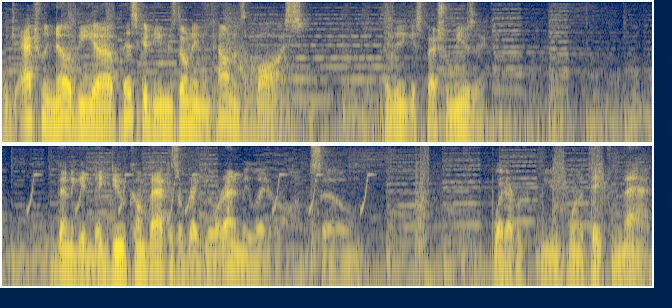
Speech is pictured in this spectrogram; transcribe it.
which actually, no, the uh, Pisco Demons don't even count as a boss. They didn't get special music. But then again, they do come back as a regular enemy later on, so... Whatever you want to take from that.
